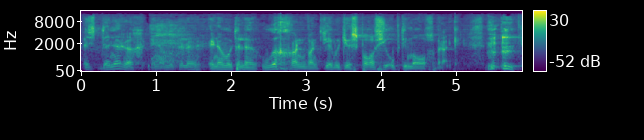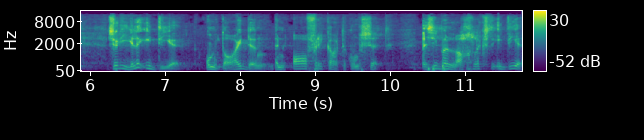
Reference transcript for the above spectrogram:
is dinnerig en dan moet hulle en dan moet hulle hoog gaan want jy moet jou spasie optimaal gebruik. so die hele idee om daai ding in Afrika te kom sit is die belaglikste idee.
